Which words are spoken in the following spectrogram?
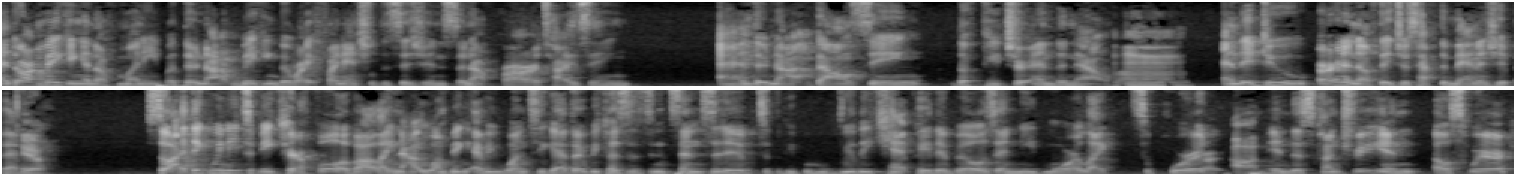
and are making enough money, but they're not making the right financial decisions. They're not prioritizing and they're not balancing the future and the now. Mm. And they do earn enough, they just have to manage it better. Yeah. So I think we need to be careful about like not lumping everyone together because it's insensitive to the people who really can't pay their bills and need more like support right. um, in this country and elsewhere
